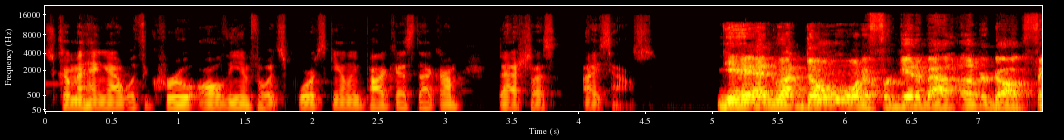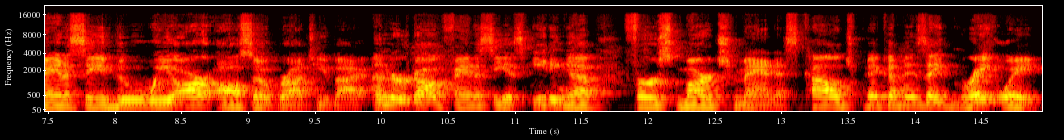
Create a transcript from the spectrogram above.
So come and hang out with the crew. All the info at sportsgamblingpodcast.com backslash Ice House. Yeah, and I don't want to forget about Underdog Fantasy, who we are also brought to you by. Underdog Fantasy is heating up first March Madness. College Pick'em is a great way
